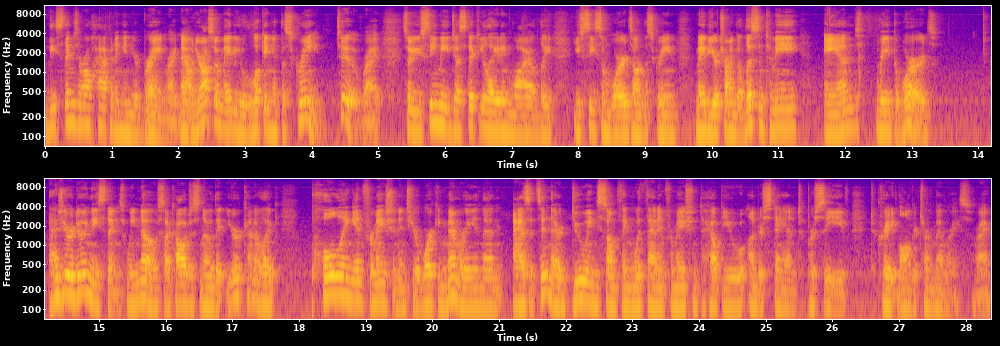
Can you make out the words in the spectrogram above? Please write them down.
These things are all happening in your brain right now. And you're also maybe looking at the screen too, right? So you see me gesticulating wildly. You see some words on the screen. Maybe you're trying to listen to me and read the words. As you're doing these things, we know, psychologists know that you're kind of like pulling information into your working memory and then as it's in there doing something with that information to help you understand to perceive to create longer term memories right?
